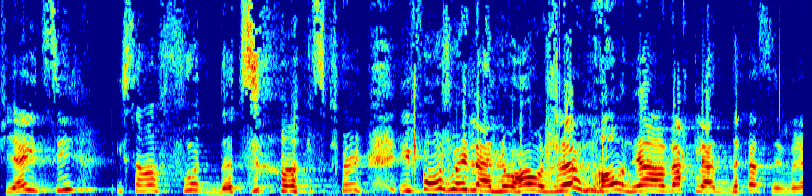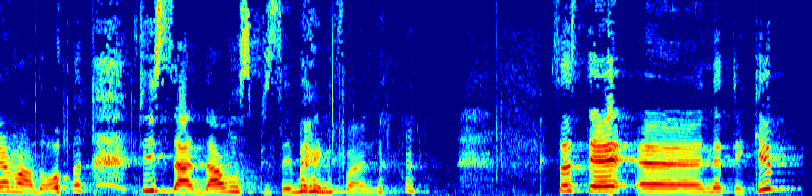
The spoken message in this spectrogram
Puis Haïti, ils s'en foutent de ça un petit peu. Ils font jouer de la louange, le monde, ils embarquent là-dedans, c'est vraiment drôle. puis ça danse, puis c'est bien fun. ça, c'était euh, notre équipe.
